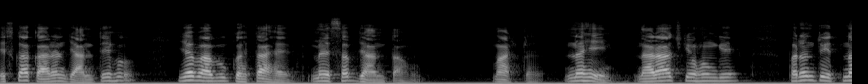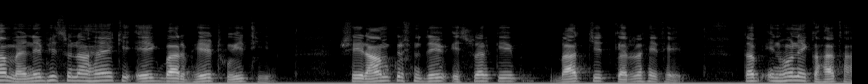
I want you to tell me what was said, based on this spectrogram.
इसका कारण जानते हो? यह बाबू कहता है, मैं सब जानता हूँ। मास्टर, नहीं, नाराज़ क्यों होंगे? परंतु इतना मैंने भी सुना है कि एक बार भेंट हुई थी। श्री रामकृष्ण देव ईश्वर की बातचीत कर रहे थे। तब इन्होंने कहा था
